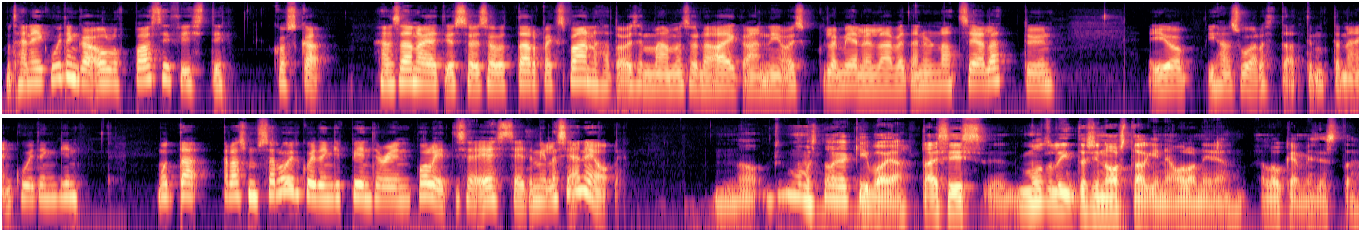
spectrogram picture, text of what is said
Mutta hän ei kuitenkaan ollut pasifisti, koska hän sanoi, että jos se olisi ollut tarpeeksi vanha toisen maailmansodan aikaan, niin olisi kyllä mielellään vetänyt natseja lättyyn. Ei ole ihan suora mutta näin kuitenkin. Mutta Rasmus, sä luit kuitenkin Pinterin poliittisia esseitä. Millaisia ne oli? No, mun mielestä ne oli aika kivoja. Tai siis, mulla tuli tosi nostalginen olo niiden lukemisesta.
